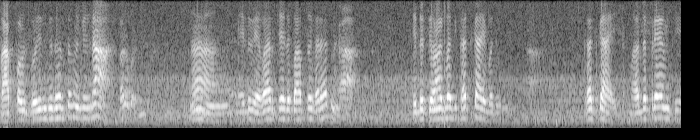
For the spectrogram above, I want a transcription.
બાપ પણ છોડીને પૂછો તમે કે? ના બરોબર. હા એ તો વ્યવહાર છે તો બાપ તો ખરા ને. એ તો ત્યાં બધી ખચકાય બધું. ખચકાય. મારે તો પ્રેમ છે.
